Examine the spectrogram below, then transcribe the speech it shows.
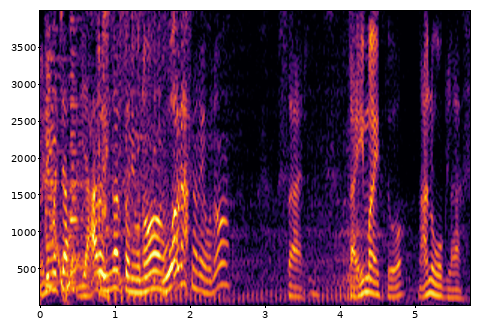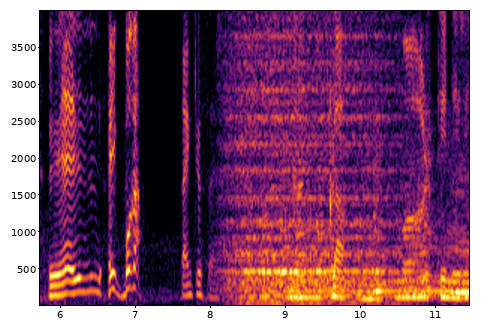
ನಡಿ ಮಚ್ಚ ಯಾರು ಹಿಂಗಾರ್ತಾನೆ ಇವನು? ಹೋಗ. ಇವನು? ಸರ್ ಟೈಮ್ ಆಯ್ತು ನಾನು ಹೋಗ್ಲಾ? ಏಯ್, ಹೋಗ. Thank you sir. ನಾನು ಮಕ್ಕಳ ಮಾಡ್ತೀನಿ ರೀ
